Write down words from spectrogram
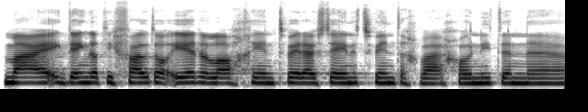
Maar ik denk dat die fout al eerder lag in 2021, waar gewoon niet een... Uh,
